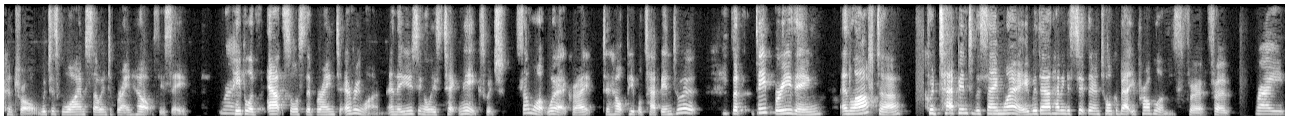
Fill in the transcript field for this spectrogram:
control, which is why I'm so into brain health. You see, right. people have outsourced their brain to everyone, and they're using all these techniques, which somewhat work, right, to help people tap into it. But deep breathing and laughter could tap into the same way without having to sit there and talk about your problems for for right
